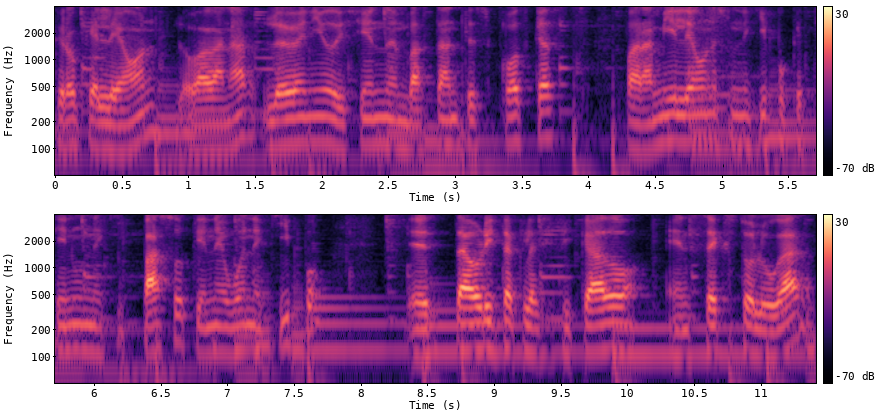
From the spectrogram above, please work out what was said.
Creo que León lo va a ganar. Lo he venido diciendo en bastantes podcasts. Para mí León es un equipo que tiene un equipazo, tiene buen equipo. Está ahorita clasificado en sexto lugar.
